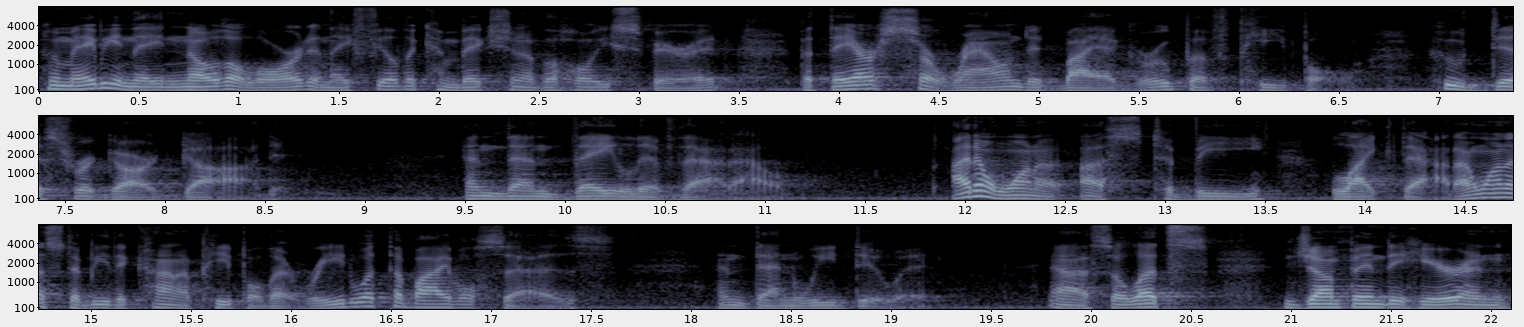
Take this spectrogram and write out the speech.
who maybe they know the Lord and they feel the conviction of the Holy Spirit, but they are surrounded by a group of people who disregard God. And then they live that out. I don't want us to be like that. I want us to be the kind of people that read what the Bible says and then we do it. Uh, so let's jump into here and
